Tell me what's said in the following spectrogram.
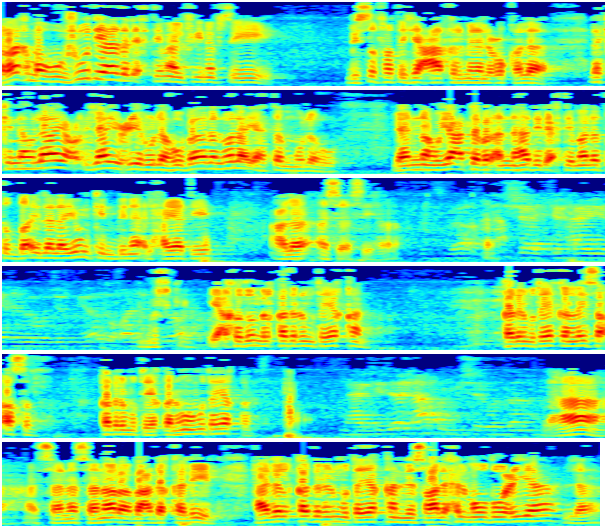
رغم وجود هذا الاحتمال في نفسه بصفته عاقل من العقلاء لكنه لا لا يعير له بالا ولا يهتم له لأنه يعتبر أن هذه الاحتمالات الضئيلة لا يمكن بناء الحياة على أساسها. المشكلة. يأخذون بالقدر المتيقن. القدر المتيقن ليس أصل القدر المتيقن هو متيقن. لا سنرى بعد قليل. هل القدر المتيقن لصالح الموضوعية؟ لا.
